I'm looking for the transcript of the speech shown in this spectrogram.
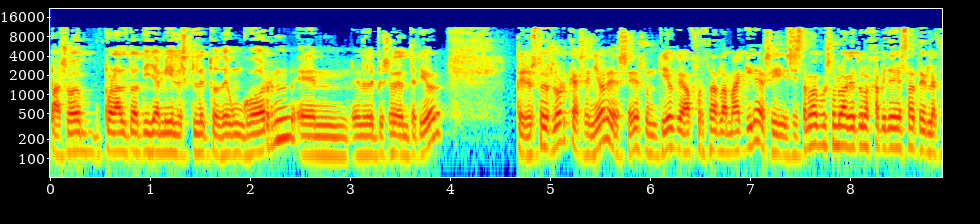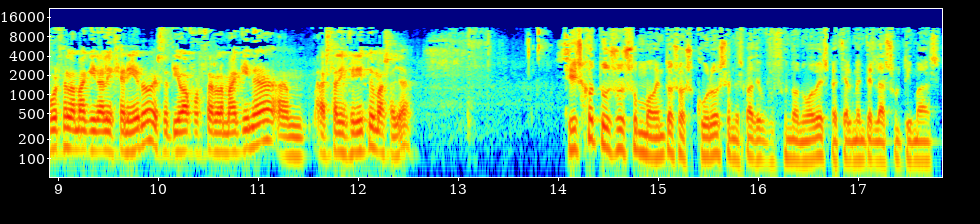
pasó por alto a ti y a mí el esqueleto de un Gorn en, el episodio anterior. Pero esto es Lorca, señores, ¿eh? es un tío que va a forzar la máquina. Si, si estamos acostumbrados a que todos los capitanes Trek le fuercen la máquina al ingeniero, este tío va a forzar la máquina hasta el infinito y más allá. Cisco tuvo sus momentos oscuros en Espacio Profundo 9, especialmente en las últimas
